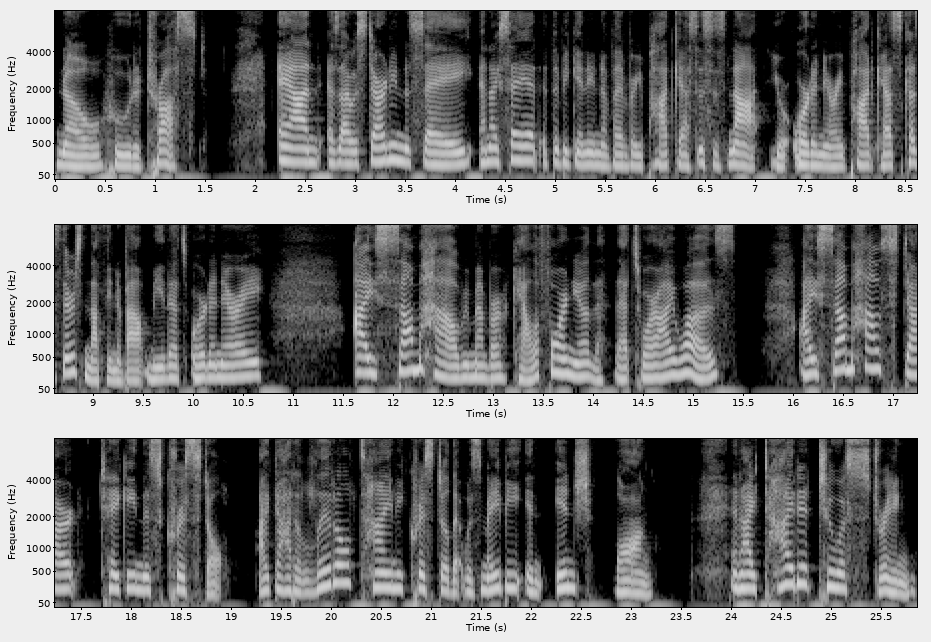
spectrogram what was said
know who to trust. And as I was starting to say, and I say it at the beginning of every podcast, this is not your ordinary podcast because there's nothing about me that's ordinary. I somehow remember California, that's where I was. I somehow start taking this crystal. I got a little tiny crystal that was maybe an inch long, and I tied it to a string.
